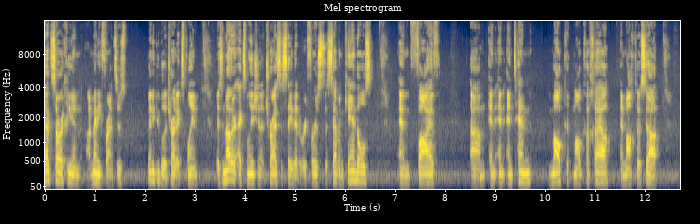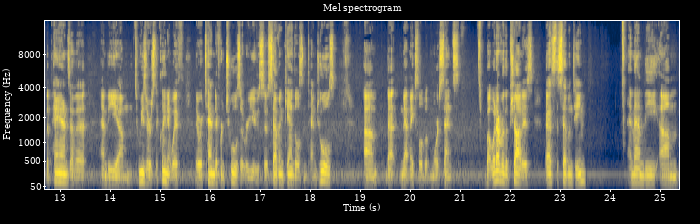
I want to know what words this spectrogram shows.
that's Sarachian on many fronts. There's many people that try to explain. There's another explanation that tries to say that it refers to seven candles and five um, and, and, and ten malkachel and malchtosel, the pans and the and the um, tweezers to clean it with. There were ten different tools that were used. So seven candles and ten tools. Um, that that makes a little bit more sense. But whatever the shot is, that's the 17. And then the um,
